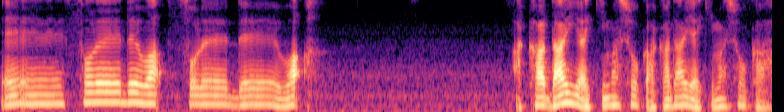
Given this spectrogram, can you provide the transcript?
えーそれでは、それでは、赤ダイヤ行きましょうか。赤ダイヤ行きましょうか。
